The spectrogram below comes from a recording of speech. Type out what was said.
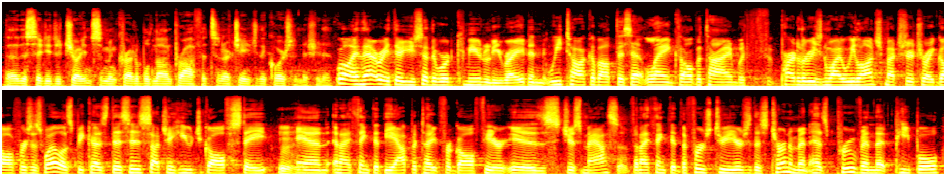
the, the, city of Detroit and some incredible nonprofits in our Changing the Course initiative. Well, and that right there, you said the word community, right? And we talk about this at length all the time. With part of the reason why we launched Metro Detroit Golfers as well is because this is such a huge golf state, mm-hmm. and and I think that the appetite for golf here is just massive. And I think that the first two years of this tournament has proven that people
